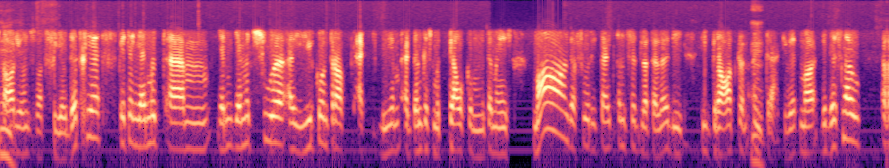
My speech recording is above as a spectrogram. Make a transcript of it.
stadions wat vir jou dit gee. Weet en jy moet ehm um, jy jy moet so 'n huurkontrak ek neem ek dink is met Telkom moet 'n mens maande voor die tyd insit dat hulle die die draad kan hmm. intrek. Jy weet maar dit is nou 'n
